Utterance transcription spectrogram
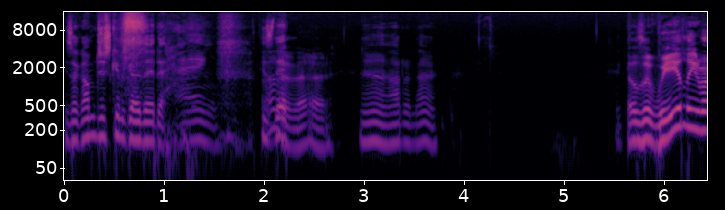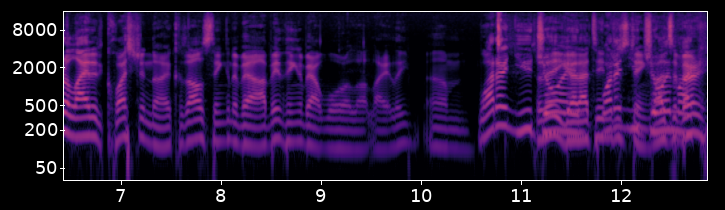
He's like, I'm just going to go there to hang. I Because don't know. Yeah, I don't know. It was a weirdly related question though, 'cause I was thinking about. I've been thinking about war a lot lately. Um, Why don't you so there join? you go. That's why don't you join That's a like?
